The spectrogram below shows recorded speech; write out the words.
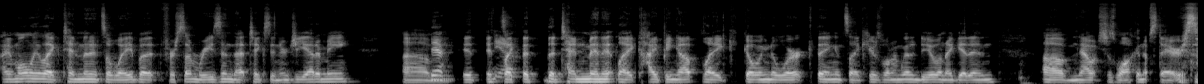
I'm only like 10 minutes away, but for some reason that takes energy out of me. Um Yeah. it, it's Yeah. like the the 10 minute like hyping up like going to work thing. It's like here's what I'm going to do when I get in. Um now it's just walking upstairs.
